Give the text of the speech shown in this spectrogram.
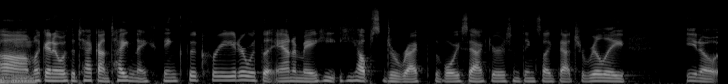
Um, like I know with Attack on Titan, I think the creator with the anime, he he helps direct the voice actors and things like that to really, you know,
